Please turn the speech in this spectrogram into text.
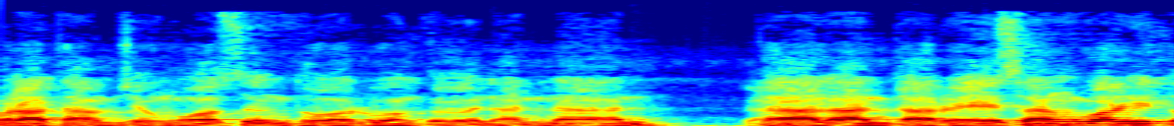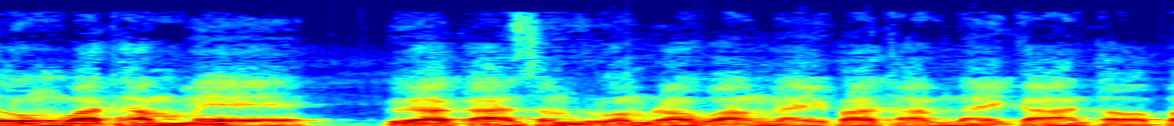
พระธรรมจงงดซึ่งโทษร่วงเกินอันนั้นกาลันตะเรสังวริตุงวัธรรมเม เพื่อการสำรวมระวังในพระธรรมในการต่อไป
